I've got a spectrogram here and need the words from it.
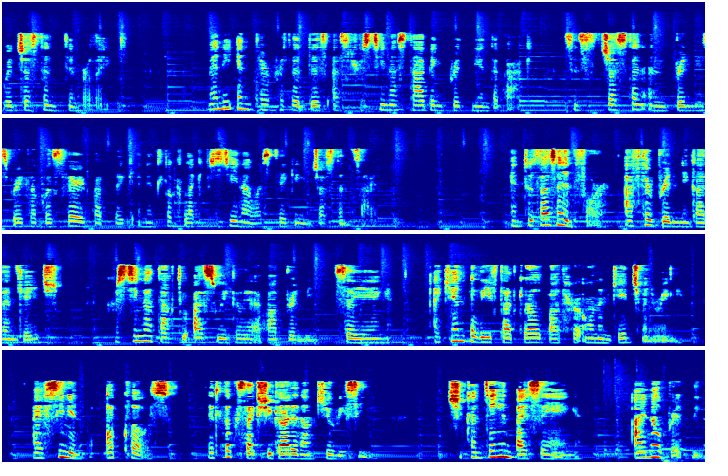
with Justin Timberlake. Many interpreted this as Christina stabbing Britney in the back, since Justin and Britney's breakup was very public and it looked like Christina was taking Justin's side. In 2004, after Britney got engaged, Christina talked to Us Weekly about Britney, saying, I can't believe that girl bought her own engagement ring. I've seen it up close. It looks like she got it on QVC. She continued by saying, I know Britney.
